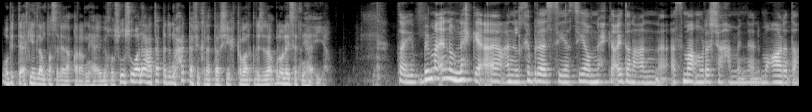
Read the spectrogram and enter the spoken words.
وبالتأكيد لم تصل إلى قرار نهائي بخصوصه وأنا أعتقد أنه حتى فكرة ترشيح كمال كليجدار ليست نهائية طيب بما إنه بنحكي عن الخبرة السياسية وبنحكي أيضا عن أسماء مرشحة من المعارضة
